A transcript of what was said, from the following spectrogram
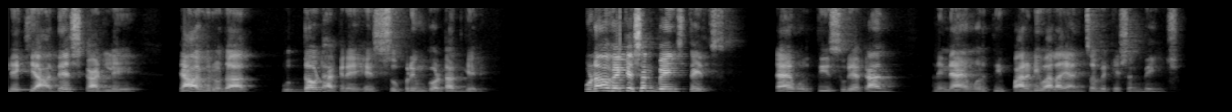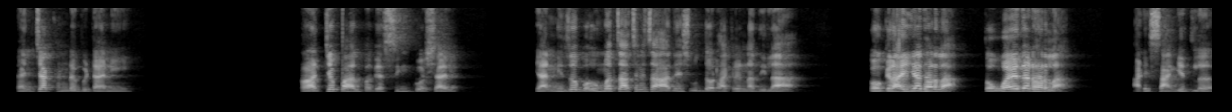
लेखी आदेश काढले त्या विरोधात उद्धव ठाकरे हे सुप्रीम कोर्टात गेले. पुन्हा वेकेशन बेंच तेच. न्यायमूर्ती सूर्यकांत आणि न्यायमूर्ती पार्डीवाला यांचं वेकेशन बेंच त्यांच्या खंडपीठाने राज्यपाल भगतसिंग कोश्यारी यांनी जो बहुमत चाचणीचा आदेश उद्धव ठाकरेंना दिला तो ग्राह्य धरला तो वैध ठरला आणि सांगितलं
